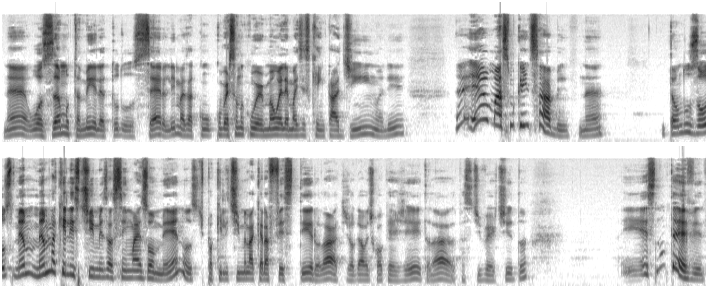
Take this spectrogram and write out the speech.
né? O Osamu também, ele é todo sério ali, mas a, conversando com o irmão, ele é mais esquentadinho ali. É, é, o máximo que a gente sabe, né? Então, dos outros, mesmo, mesmo naqueles times assim, mais ou menos, tipo aquele time lá que era festeiro lá, que jogava de qualquer jeito lá, pra se divertir, tudo. E esse não teve,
